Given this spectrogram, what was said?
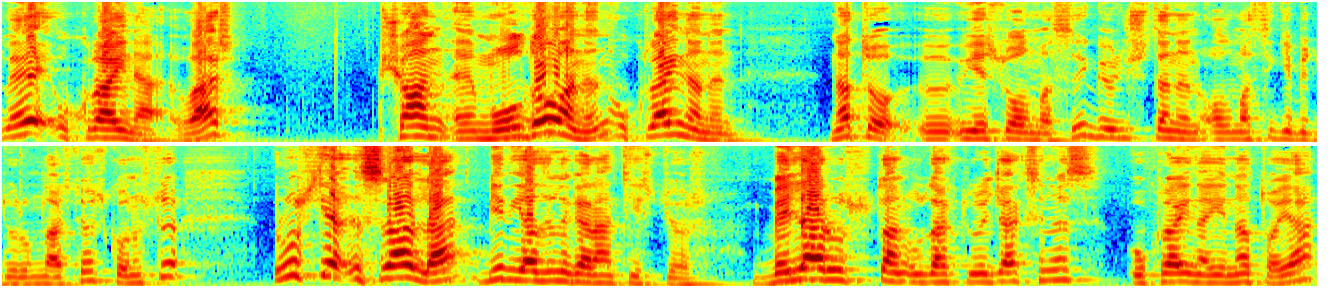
ve Ukrayna var. Şu an Moldova'nın, Ukrayna'nın NATO e, üyesi olması, Gürcistan'ın olması gibi durumlar söz konusu. Rusya ısrarla bir yazılı garanti istiyor. Belarus'tan uzak duracaksınız, Ukrayna'yı NATO'ya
